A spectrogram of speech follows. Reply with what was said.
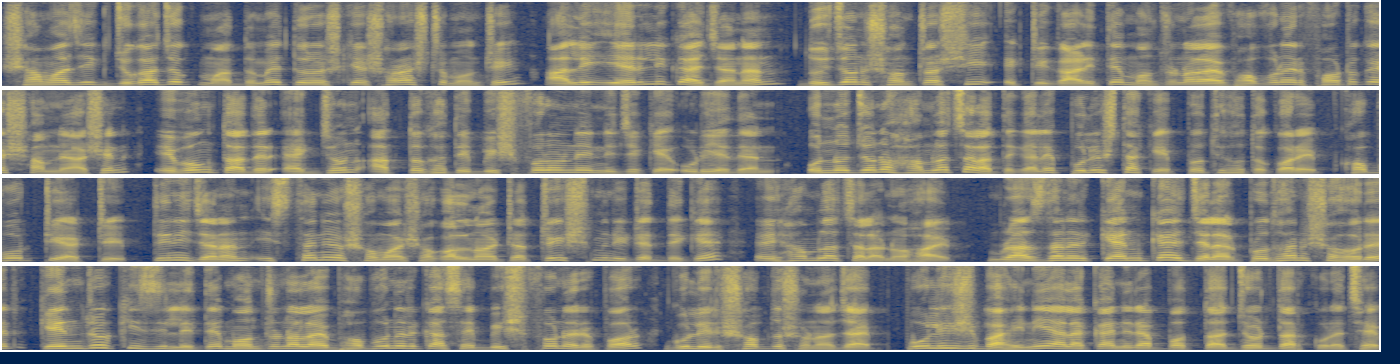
সামাজিক যোগাযোগ মাধ্যমে তুরস্কের স্বরাষ্ট্রমন্ত্রী আলী ইয়েরলিকায় জানান, দুইজন সন্ত্রাসী একটি গাড়িতে মন্ত্রণালয় ভবনের ফটকের সামনে আসেন এবং তাদের একজন আত্মঘাতী বিস্ফোরণে নিজেকে উড়িয়ে দেন। অন্যজন হামলা চালাতে গেলে পুলিশ তাকে প্রতিহত করে, খবর টিআরটি। তিনি জানান, স্থানীয় সময় সকাল নয়টা ত্রিশ মিনিটের দিকে এই হামলা চালানো হয়। রাজধানীর ক্যানকাই জেলার প্রধান শহরের কেন্দ্র কিজিলিতে মন্ত্রণালয় ভবনের কাছে বিস্ফোরণের পর গুলির শব্দ শোনা যায়। পুলিশ বাহিনী এলাকায় নিরাপত্তা জোরদার করেছে।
